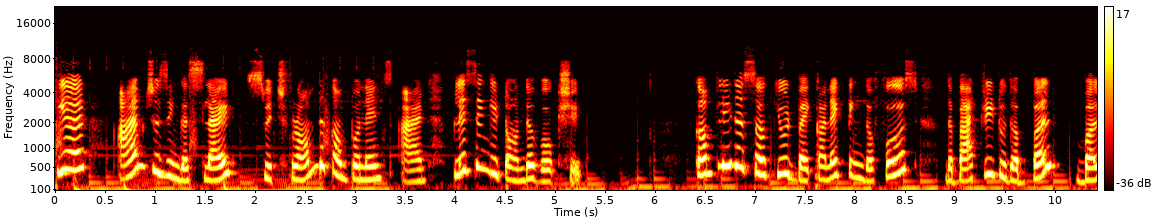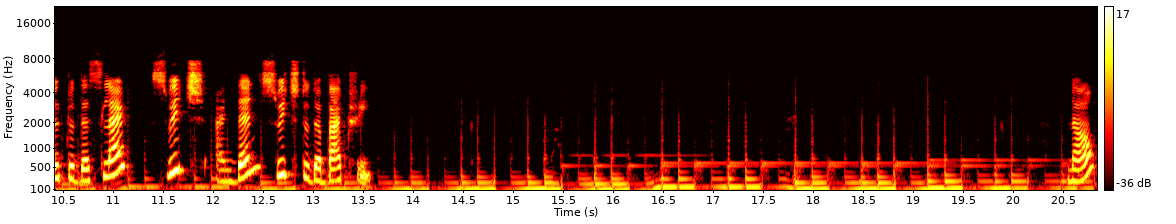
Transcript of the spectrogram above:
Here I am choosing a slide switch from the components and placing it on the worksheet. Complete the circuit by connecting the first the battery to the bulb, bulb to the slide, switch and then switch to the battery. Now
